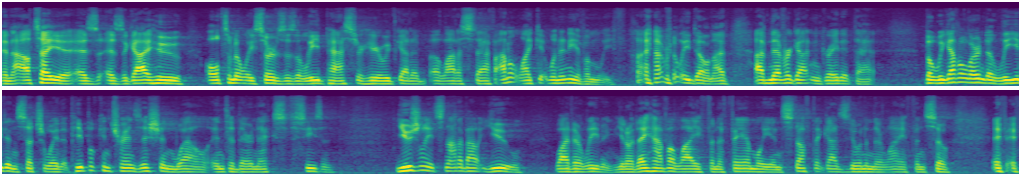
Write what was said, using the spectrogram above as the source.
and I'll tell you, as, as a guy who ultimately serves as a lead pastor here, we've got a, a lot of staff. I don't like it when any of them leave. I really don't. I've, I've never gotten great at that. But we got to learn to lead in such a way that people can transition well into their next season. Usually it's not about you why they're leaving. You know, they have a life and a family and stuff that God's doing in their life. And so if, if,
